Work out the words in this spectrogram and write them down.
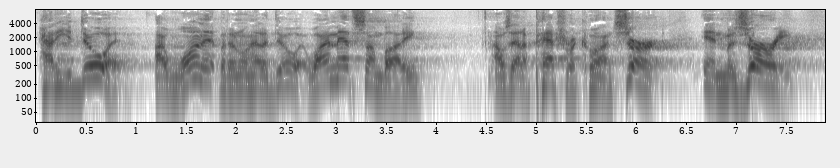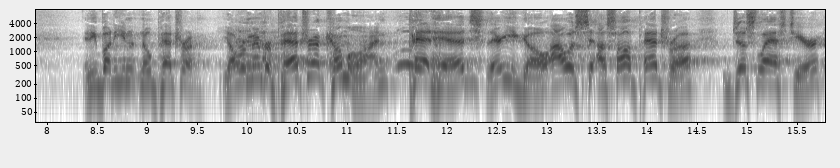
How do you do it? I want it, but I don't know how to do it. Well, I met somebody. I was at a Petra concert in Missouri. Anybody know Petra? Y'all remember Petra? Come on. Pet heads. There you go. I was, I saw Petra just last year,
